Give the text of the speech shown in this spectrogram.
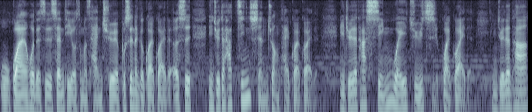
五官或者是身体有什么残缺，不是那个怪怪的，而是你觉得他精神状态怪怪的，你觉得他行为举止怪怪的，你觉得他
